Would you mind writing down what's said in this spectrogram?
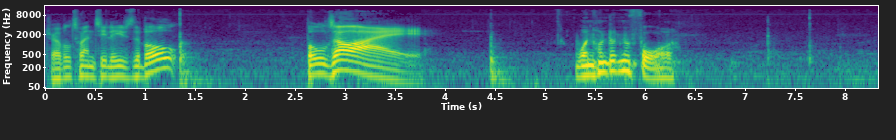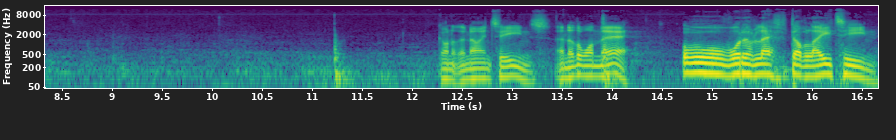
Treble 20 leaves the ball. Bullseye. 104. Gone at the 19s. Another one there. Oh, would have left double 18.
